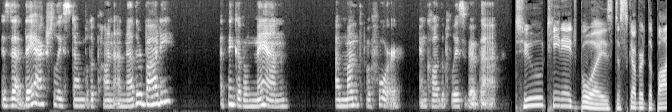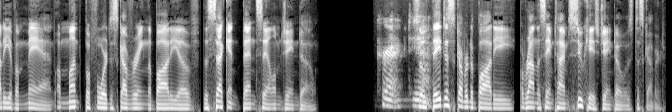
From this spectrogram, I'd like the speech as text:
is that they actually stumbled upon another body I think of a man a month before and called the police about that. Two teenage boys discovered the body of a man a month before discovering the body of the second Bensalem Jane Doe. Correct. Yeah. So they discovered a body around the same time Suitcase Jane Doe was discovered.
